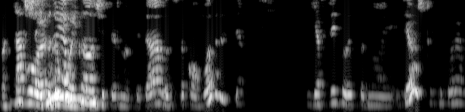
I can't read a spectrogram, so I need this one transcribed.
постарше Другое. и Ну, я бы сказала 14, да, вот в таком возрасте. Я встретилась с одной девушкой, которая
